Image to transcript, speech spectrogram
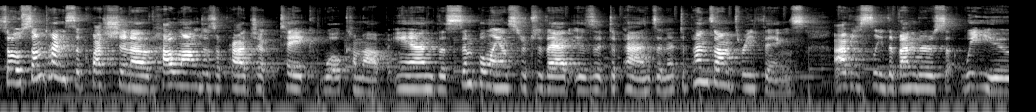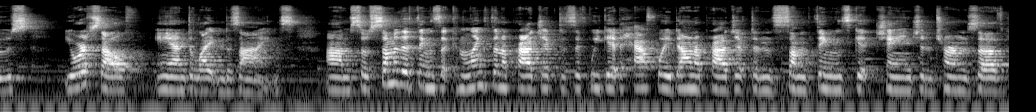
So sometimes the question of how long does a project take will come up and the simple answer to that is it depends and it depends on three things. Obviously the vendors we use, yourself, and Delight in Designs. Um, so some of the things that can lengthen a project is if we get halfway down a project and some things get changed in terms of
